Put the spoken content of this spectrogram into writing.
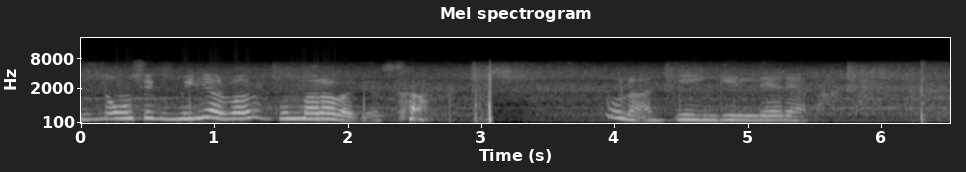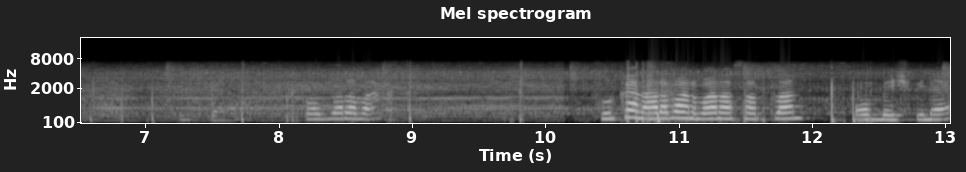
Bizde 18 milyar var. Bunları alacağız. Ulan dingillere bak. Pozlara bak. Furkan arabanı bana sat lan. 15 bine.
